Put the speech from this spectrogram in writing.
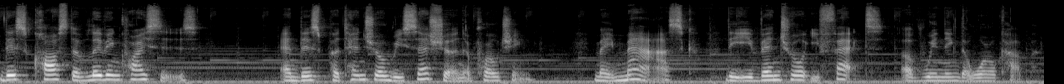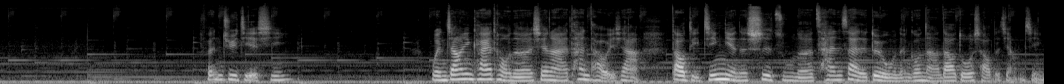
This cost of living crisis and this potential recession approaching may mask the eventual effects of winning the World Cup. 分句解析 文章一开头呢，先来探讨一下，到底今年的世足呢，参赛的队伍能够拿到多少的奖金？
